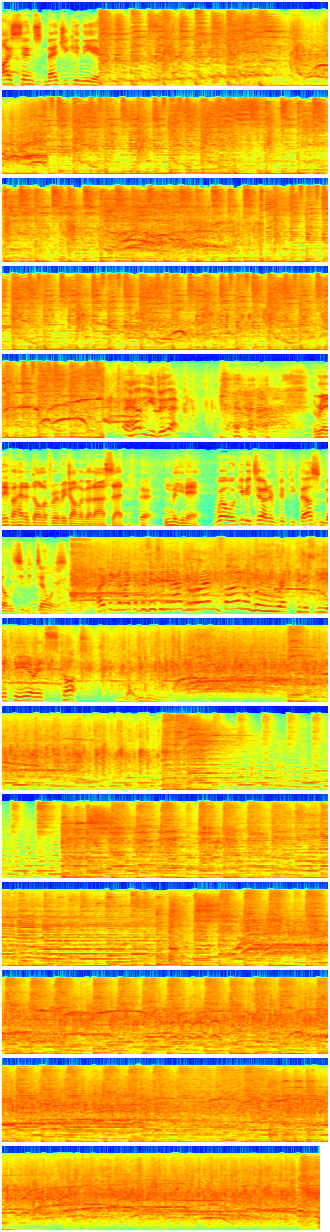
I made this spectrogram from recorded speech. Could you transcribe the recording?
I sense magic in the air. How do you do that? Red, if I had a dollar for every time I got asked that. Yeah. Millionaire. Well, we'll give you $250,000 if you tell us. Hoping to make a position in our grand final, miraculously appear, it's Scott Davies.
